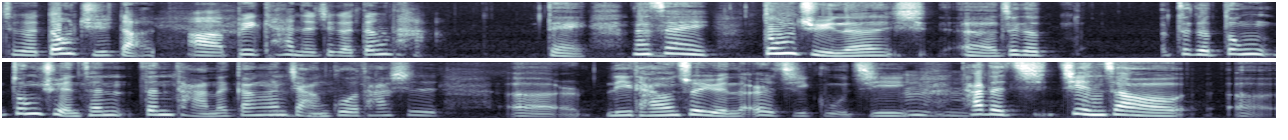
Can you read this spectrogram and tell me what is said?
这个东莒岛啊必看的这个灯塔。对，那在东莒呢，呃这个。这个东东犬灯灯塔呢，刚刚讲过，它是呃离台湾最远的二级古迹。它的建造呃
